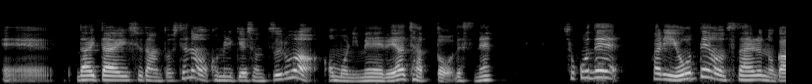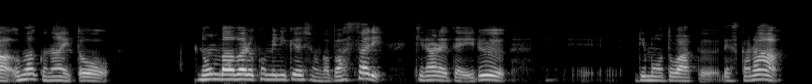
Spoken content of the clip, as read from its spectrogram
えー、代替手段としてのコミュニケーションツールは主にメールやチャットですね。そこでぱり要点を伝えるのがうまくないと、ノンバーバルコミュニケーションがバッサリ切られているリモートワークですから、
